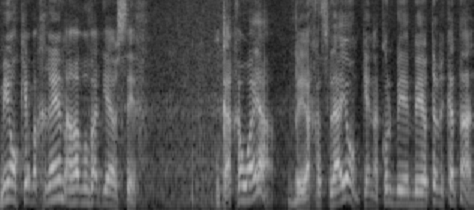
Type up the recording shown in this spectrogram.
מי עוקב אחריהם? הרב עובדיה יוסף. ככה הוא היה, ביחס להיום, כן, הכל ביותר קטן.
